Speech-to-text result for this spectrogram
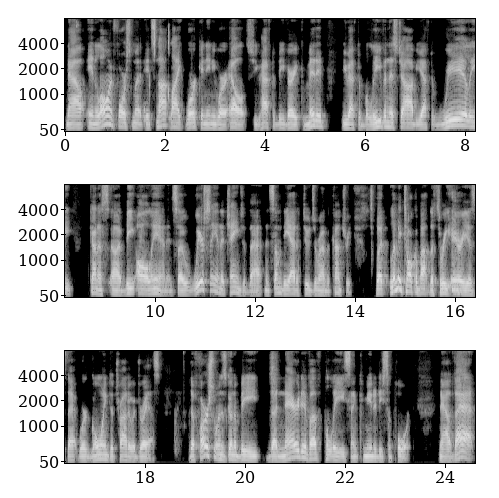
Now, in law enforcement, it's not like working anywhere else. You have to be very committed. You have to believe in this job. You have to really kind of uh, be all in. And so we're seeing a change of that and some of the attitudes around the country. But let me talk about the three hmm. areas that we're going to try to address. The first one is going to be the narrative of police and community support. Now, that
